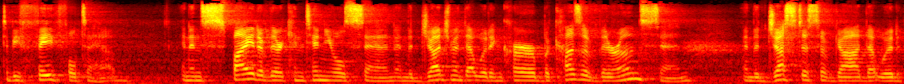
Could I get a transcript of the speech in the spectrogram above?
to be faithful to Him. And in spite of their continual sin and the judgment that would incur because of their own sin, and the justice of God that would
